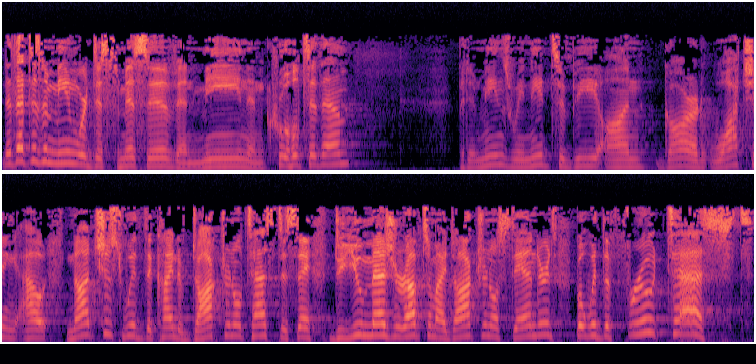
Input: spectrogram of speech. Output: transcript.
Now that doesn't mean we're dismissive and mean and cruel to them. But it means we need to be on guard, watching out, not just with the kind of doctrinal test to say, do you measure up to my doctrinal standards, but with the fruit test.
